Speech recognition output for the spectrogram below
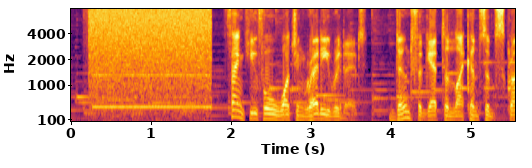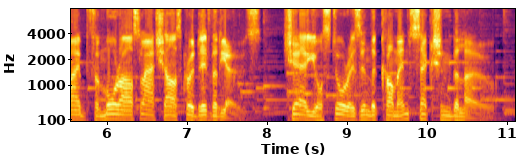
Thank you for watching Ready Reddit. Don't forget to like and subscribe for more r slash ask Reddit videos. Share your stories in the comment section below.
